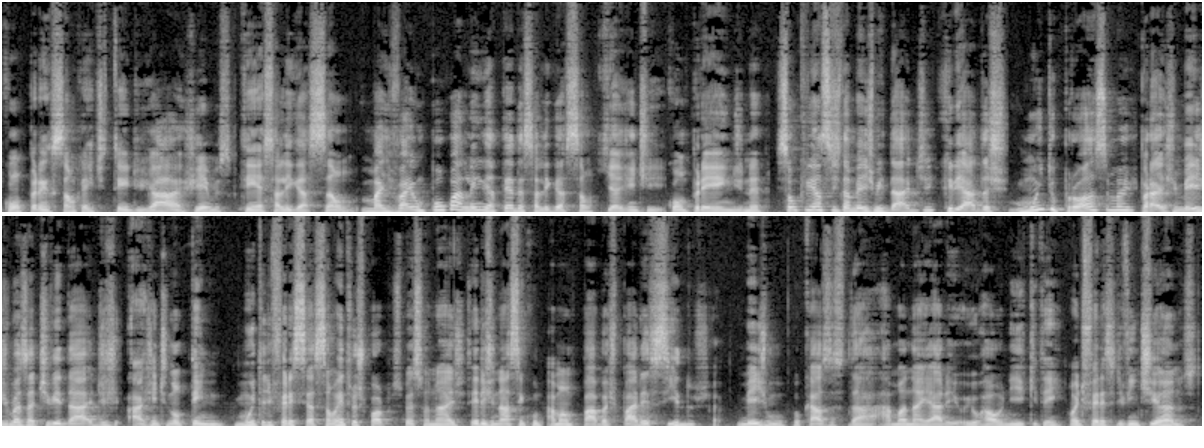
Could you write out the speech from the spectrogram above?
compreensão que a gente tem de, ah, gêmeos tem essa ligação, mas vai um pouco além até dessa ligação que a gente compreende, né? São crianças da mesma idade, criadas muito próximas para as mesmas atividades. A gente não tem muita diferenciação entre os próprios personagens. Eles nascem com amampabas parecidos, mesmo no caso da Amanayara e o Raoni, que tem uma diferença de 20 anos.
